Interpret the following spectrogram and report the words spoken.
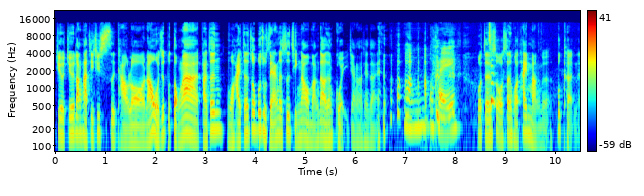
就就让他自己去思考咯。然后我就不懂啦，反正我还真做不出怎样的事情，那我忙到好像鬼这样啊！现在嗯，OK。我只能说我生活太忙了，不可能。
